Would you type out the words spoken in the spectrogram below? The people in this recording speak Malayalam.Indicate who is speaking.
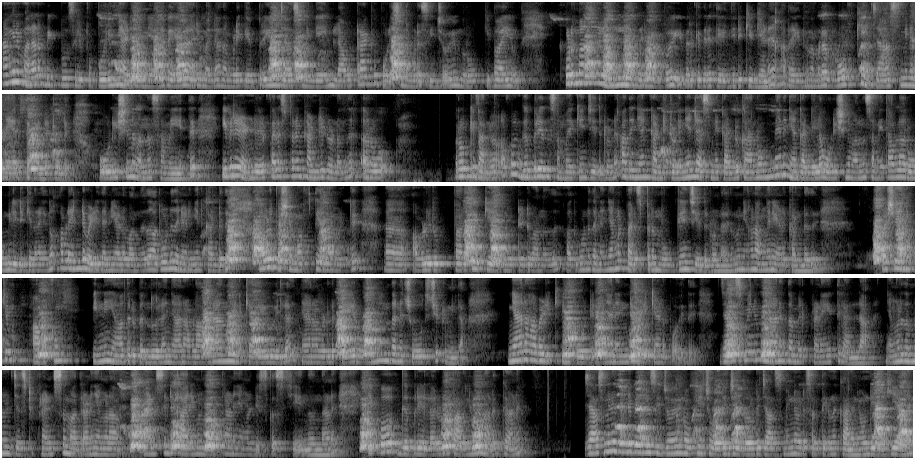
Speaker 1: അങ്ങനെ മലയാളം ബിഗ് ബോസിൽ ഇപ്പോൾ പൊരിഞ്ഞടി തന്നെയാണ്. വേറെ ആരുമല്ല. നമ്മുടെ ഗബ്രിയും ജാസ്മിന്റെയും ലവ് ട്രാക്ക് പൊളിച്ച് നമ്മുടെ സിജോയും റോക്കിബായും കുടുംബാംഗങ്ങളെല്ലാവരും ഇപ്പോൾ ഇവർക്കെതിരെ തിരിഞ്ഞിരിക്കുകയാണ്. അതായത് നമ്മുടെ റോക്കി ജാസ്മിനെ നേരത്തെ കണ്ടിട്ടുണ്ട്. ഓഡീഷന് വന്ന സമയത്ത് ഇവർ രണ്ടുപേരും പരസ്പരം കണ്ടിട്ടുണ്ടെന്ന് റോ റോക്കി പറഞ്ഞു അപ്പോൾ ഗബ്രി അത് സമ്മതിക്കുകയും ചെയ്തിട്ടുണ്ട്. അത് ഞാൻ കണ്ടിട്ടുണ്ട്. ഞാൻ ജാസ്മിനെ കണ്ടു. കാരണം ഉമ്മേനെ ഞാൻ കണ്ടില്ല. ഓഡീഷന് വന്ന സമയത്ത് അവൾ ആ റൂമിലിരിക്കുന്നതായിരുന്നു അവൾ എന്റെ വഴി തന്നെയാണ് വന്നത്. അതുകൊണ്ട് തന്നെയാണ് ഞാൻ കണ്ടത്. അവൾ പക്ഷേ മഫ്തി എല്ലാം ഇട്ട് അവളൊരു പർദ്ദയൊക്കെ ആയിരുന്നു ഇട്ടിട്ട് വന്നത്. അതുകൊണ്ട് തന്നെ ഞങ്ങൾ പരസ്പരം നോക്കുകയും ചെയ്തിട്ടുണ്ടായിരുന്നു. ഞങ്ങൾ അങ്ങനെയാണ് കണ്ടത്. പക്ഷേ എനിക്കും അവൾക്കും പിന്നെ യാതൊരു ബന്ധവുമില്ല. ഞാൻ അവൾ ആരാണെന്ന് എനിക്കറിയുകയില്ല. ഞാൻ അവളുടെ പേര് ഒന്നും തന്നെ ചോദിച്ചിട്ടുമില്ല. ഞാൻ ആ വഴിക്ക് പിന്നെ പോയിട്ടില്ല ഞാൻ എന്റെ വഴിക്കാണ് പോയത്. ജാസ്മിനും ഞാനും തമ്മിൽ പ്രണയത്തിലല്ല. ഞങ്ങൾ തമ്മിൽ ജസ്റ്റ് ഫ്രണ്ട്സ് മാത്രമാണ് ഞങ്ങൾ ആ ഫ്രണ്ട്സിന്റെ കാര്യങ്ങൾ മാത്രമാണ് ഞങ്ങൾ ഡിസ്കസ് ചെയ്യുന്നതെന്നാണ് ഇപ്പോൾ ഗബ്രി എല്ലാവരോടും പറഞ്ഞുകൊണ്ട് നടക്കുകയാണ് ജാസ്മിൻ ഇതിന്റെ പേരിൽ സിജോയും റോക്കിയും ചോദ്യം ചെയ്തുകൊണ്ട് ജാസ്മിൻ ഒരു സ്ഥലത്തിരുന്ന് കരഞ്ഞുകൊണ്ടിരിക്കുകയാണ്.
